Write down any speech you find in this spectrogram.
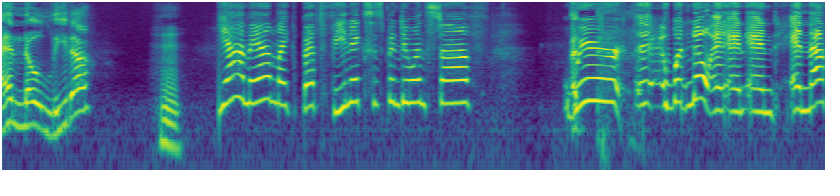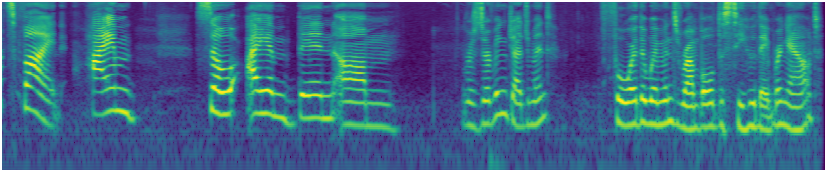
and no Lita. yeah, man, like Beth Phoenix has been doing stuff. Where, uh, but no, and and and and that's fine. I'm, so I am been um, reserving judgment for the women's rumble to see who they bring out.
